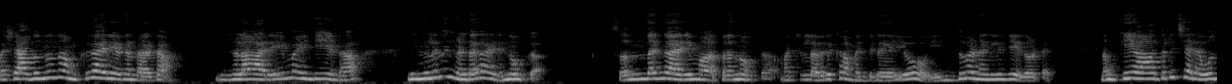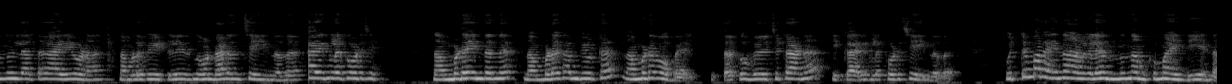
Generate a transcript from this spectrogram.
പക്ഷെ അതൊന്നും നമുക്ക് കാര്യമാക്കണ്ട കേട്ടോ. നിങ്ങൾ ആരെയും മൈൻഡ് ചെയ്യണ്ട. നിങ്ങൾ നിങ്ങളുടെ കാര്യം നോക്കുക. സ്വന്തം കാര്യം മാത്രം നോക്കുക. മറ്റുള്ളവർ കമന്റ് ഇടുകയോ എന്ത് വേണമെങ്കിലും ചെയ്തോട്ടെ. നമുക്ക് യാതൊരു ചെലവൊന്നും ഇല്ലാത്ത കാര്യമാണ് നമ്മൾ വീട്ടിലിരുന്നു കൊണ്ടാണ് ഇത് ചെയ്യുന്നത്. കാര്യങ്ങളൊക്കെ കൂടെ ചെയ്യും നമ്മുടെ ഇന്റർനെറ്റ് നമ്മുടെ കമ്പ്യൂട്ടർ നമ്മുടെ മൊബൈൽ ഇത്രയൊക്കെ ഉപയോഗിച്ചിട്ടാണ് ഈ കാര്യങ്ങളൊക്കെ കൂടെ ചെയ്യുന്നത്. കുറ്റം പറയുന്ന ആളുകളെ ഒന്നും നമുക്ക് മൈൻഡ് ചെയ്യണ്ട.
